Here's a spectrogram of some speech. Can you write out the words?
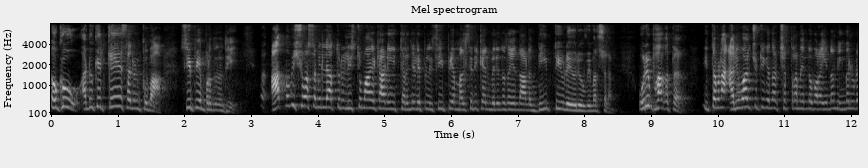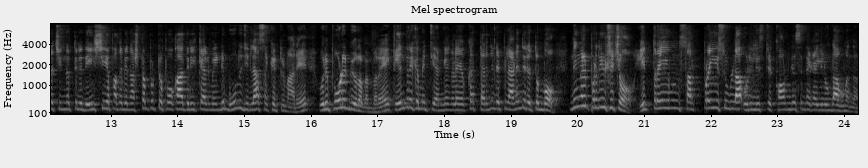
നോക്കൂ advocate K S Arunkumar C P M പ്രതിനിധി. ആത്മവിശ്വാസമില്ലാത്തൊരു ലിസ്റ്റുമായിട്ടാണ് ഈ തെരഞ്ഞെടുപ്പിൽ സി പി എം മത്സരിക്കാൻ വരുന്നത് എന്നാണ് ദീപ്തിയുടെ ഒരു വിമർശനം. ഒരു ഭാഗത്ത് ഇത്തവണ അരിവാൾ ചുറ്റിക നക്ഷത്രം എന്ന് പറയുന്ന നിങ്ങളുടെ ചിഹ്നത്തിന് ദേശീയ പദവി നഷ്ടപ്പെട്ടു പോകാതിരിക്കാൻ വേണ്ടി മൂന്ന് ജില്ലാ സെക്രട്ടറിമാരെ ഒരു പോളിറ്റ് ബ്യൂറോ മെമ്പറെ കേന്ദ്ര കമ്മിറ്റി അംഗങ്ങളെയൊക്കെ തെരഞ്ഞെടുപ്പിൽ അണിനിരത്തുമ്പോൾ നിങ്ങൾ പ്രതീക്ഷിച്ചോ ഇത്രയും സർപ്രൈസ് ഉള്ള ഒരു ലിസ്റ്റ് കോൺഗ്രസിന്റെ കയ്യിൽ ഉണ്ടാകുമെന്ന്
